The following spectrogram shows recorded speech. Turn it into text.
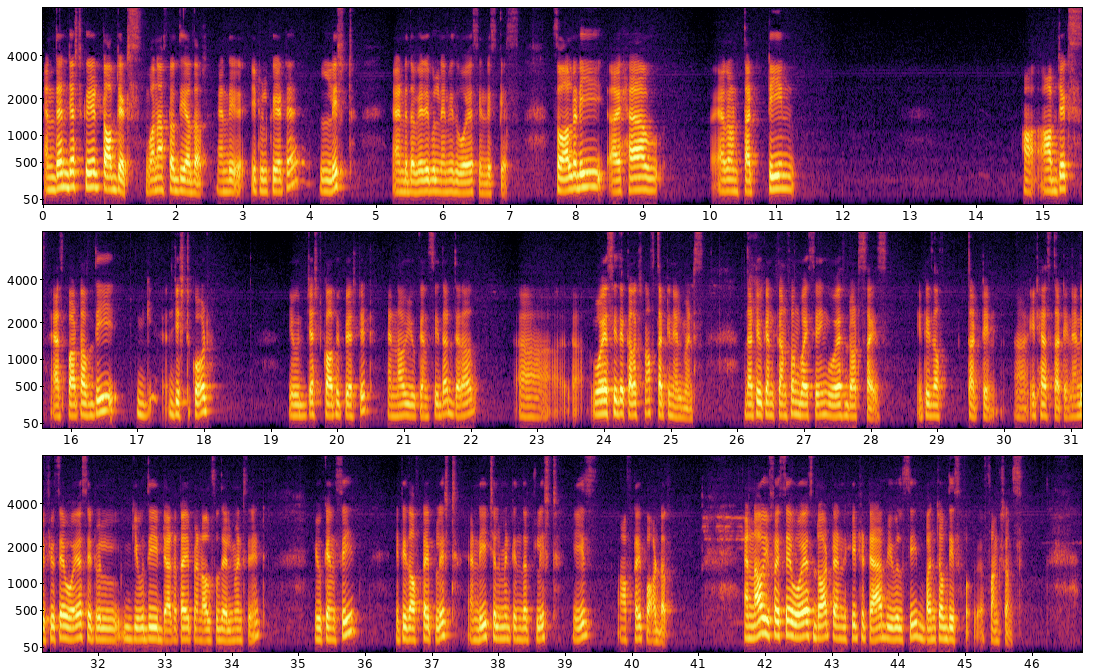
And then just create objects one after the other and it will create a list and the variable name is os in this case. So already i have around 13 objects as part of the gist code. You just copy paste it and now you can see that there are OS is a collection of 13 elements that you can confirm by saying OS dot size. It is of 13. Uh, it has 13, and if you say OS, it will give the data type and also the elements in it. You can see it is of type list, and each element in that list is of type order. And now, if I say OS dot and hit tab, you will see bunch of these functions.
